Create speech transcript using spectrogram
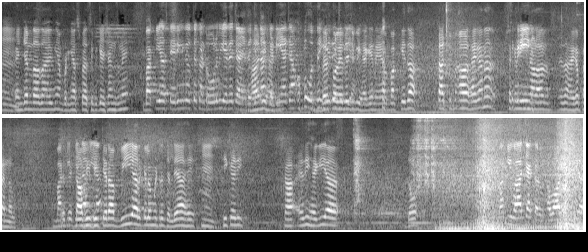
ਹੂੰ। ਇੰਜਨ ਦਾ ਤਾਂ ਇਹਦੀਆਂ ਬੜੀਆਂ ਸਪੈਸੀਫਿਕੇਸ਼ਨਸ ਨੇ। ਬਾਕੀ ਆ ਸਟੀਅਰਿੰਗ ਦੇ ਉੱਤੇ ਕੰਟਰੋਲ ਵੀ ਇਹਦੇ ਚ ਆ ਜਾਂਦੇ ਜਿੱਦਾਂ। ਗੱਡੀਆਂ ਚ ਆ ਉਦਾਂ ਹੀ ਬਿਲਕੁਲ ਇਹਦੇ ਚ ਵੀ ਹੈਗੇ ਨੇ ਬਾਕੀ ਇਹਦਾ ਟੱਚ ਹੈਗਾ ਨਾ ਸਕਰੀਨ ਵਾਲਾ ਇਹਦਾ ਹੈਗਾ ਪੈਨਲ। ਬਾਕੀ ਕਾਫੀ ਫੀਚਰ ਆ? 20000 ਕਿਲੋਮੀਟਰ ਚੱਲਿਆ ਇਹ। ਹੂੰ। ਠੀਕ ਹੈ ਜੀ। ਇਹਦੀ ਹੈਗੀ ਆ ਦੋ। ਬਾਕੀ ਆਵਾਜ਼ ਚੈੱਕ ਕਰੋ। ਆਵਾਜ਼ ਆਉਂਦੀ ਆ।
